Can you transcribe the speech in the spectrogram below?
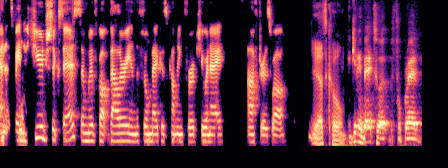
and it's been a huge success. And we've got Valerie and the filmmakers coming for a Q&A after as well. Yeah, that's cool. Getting back to it, before Brad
